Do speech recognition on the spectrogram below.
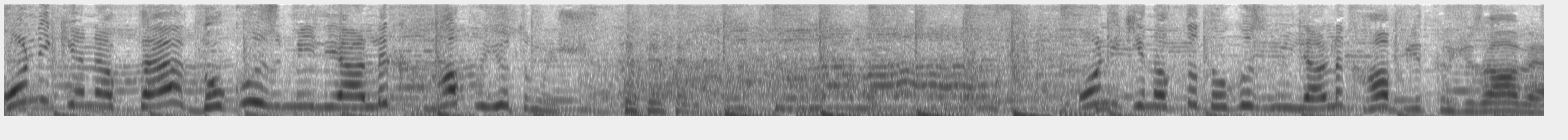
12.9 milyarlık hap yutmuş. 12.9 milyarlık hap yutmuşuz abi.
